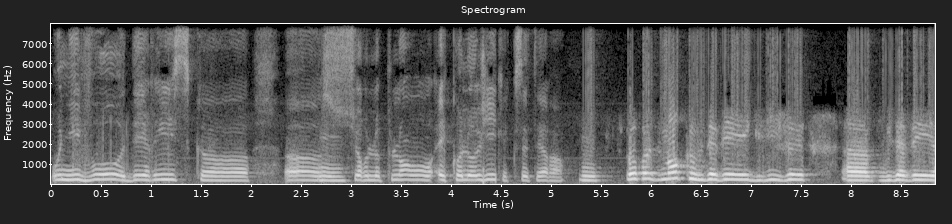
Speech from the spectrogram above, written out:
au niveau des risques euh, euh, mm. sur le plan écologique, etc. Mm. Heureusement que vous avez exigé, euh, vous avez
